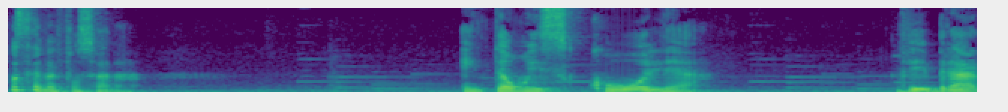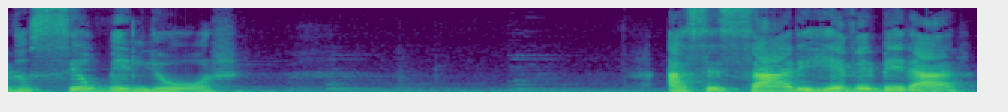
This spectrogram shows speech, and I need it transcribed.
você vai funcionar. Então escolha vibrar no seu melhor. Acessar e reverberar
